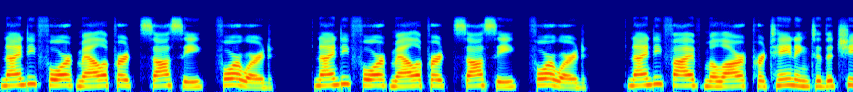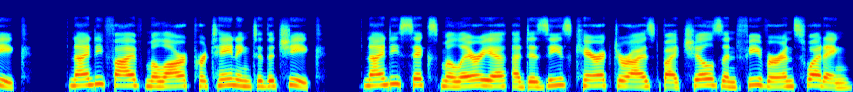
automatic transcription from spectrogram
94. Malapert, saucy, forward. 94. Malapert, saucy, forward. 95. Malar, pertaining to the cheek. 95. Malar, pertaining to the cheek. 96. Malaria, a disease characterized by chills and fever and sweating.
